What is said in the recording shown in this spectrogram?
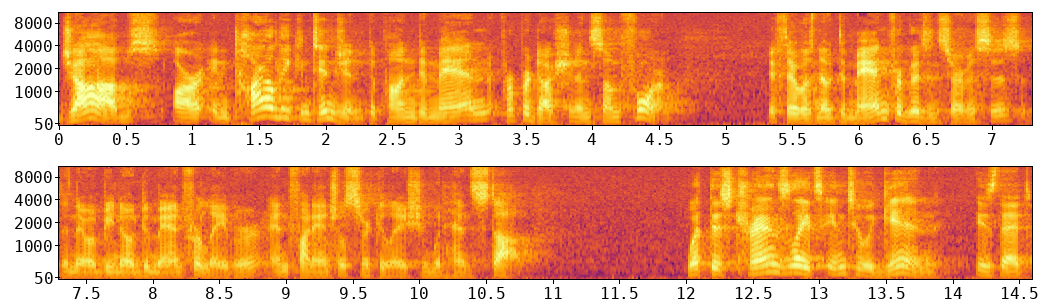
Jobs are entirely contingent upon demand for production in some form. If there was no demand for goods and services, then there would be no demand for labor and financial circulation would hence stop. What this translates into again is that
